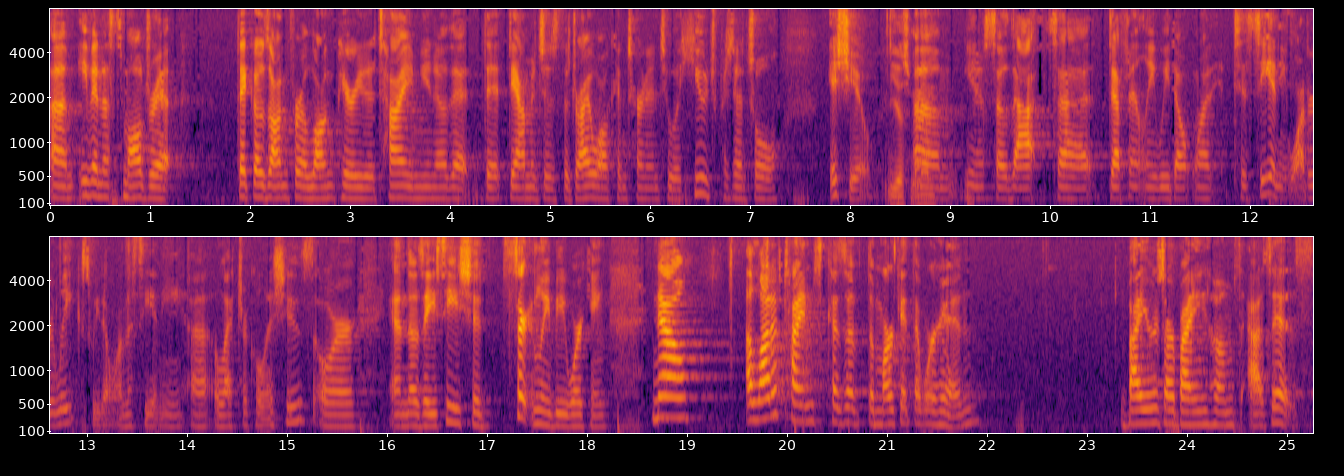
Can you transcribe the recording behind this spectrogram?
um, even a small drip that goes on for a long period of time, you know, that, that damages the drywall can turn into a huge potential issue. Yes, ma'am. Um, You know, so that's uh, definitely, we don't want to see any water leaks. We don't want to see any uh, electrical issues or, and those ACs should certainly be working. Now, a lot of times, because of the market that we're in, buyers are buying homes as is.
